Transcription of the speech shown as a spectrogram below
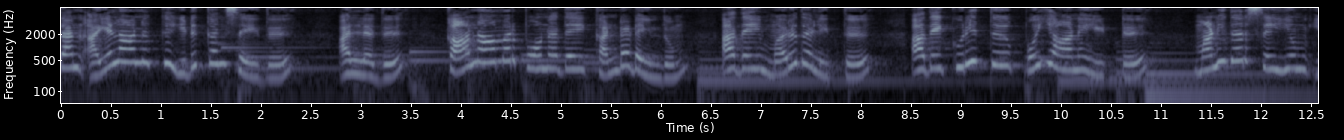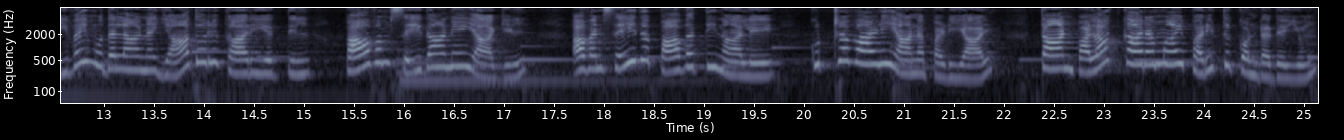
தன் அயலானுக்கு இடுக்கன் செய்து அல்லது காணாமற் போனதை கண்டடைந்தும் அதை மறுதளித்து அதை குறித்து பொய் ஆணையிட்டு மனிதர் செய்யும் இவை முதலான யாதொரு காரியத்தில் பாவம் செய்தானேயாகில் அவன் செய்த பாவத்தினாலே குற்றவாளியானபடியால் தான் பலாத்காரமாய் பறித்து கொண்டதையும்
